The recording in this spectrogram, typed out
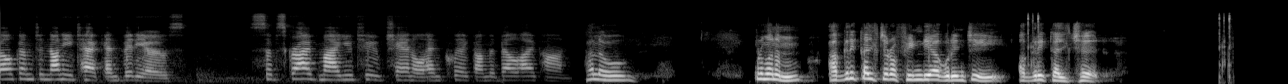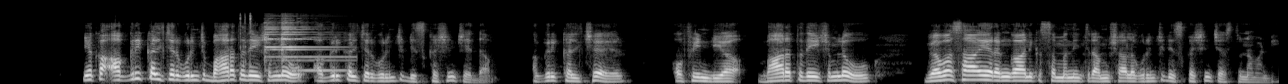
Welcome to Nani Tech and Videos. Subscribe my YouTube channel and click on the bell icon. Hello ఇప్పుడు మనం అగ్రికల్చర్ ఆఫ్ ఇండియా గురించి అగ్రికల్చర్ ఈ యొక్క అగ్రికల్చర్ గురించి భారతదేశంలో అగ్రికల్చర్ గురించి డిస్కషన్ చేద్దాం. అగ్రికల్చర్ ఆఫ్ ఇండియా భారతదేశంలో వ్యవసాయ రంగానికి సంబంధించిన అంశాల గురించి డిస్కషన్ చేస్తున్నామండి.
